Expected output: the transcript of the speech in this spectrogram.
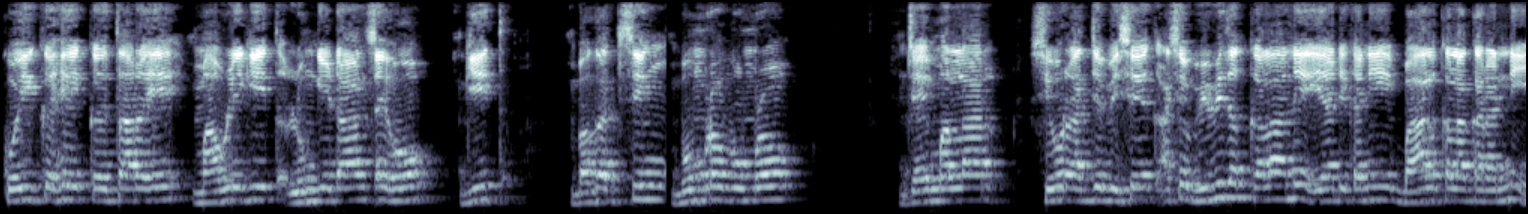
कोई कहे कहता रहे माऊली गीत लुंगी डान्स हो गीत भगत सिंग बुमरो बुमरो जय मल्हार शिवराज्याभिषेक असे विविध कलाने या ठिकाणी बाल कलाकारांनी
